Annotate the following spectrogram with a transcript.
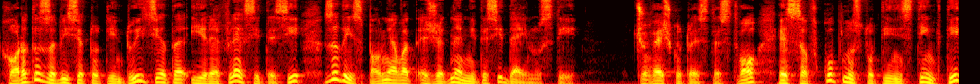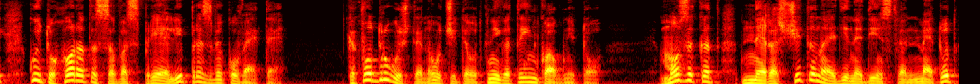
хората зависят от интуицията и рефлексите си, за да изпълняват ежедневните си дейности. Човешкото естество е съвкупност от инстинкти, които хората са възприели през вековете. Какво друго ще научите от книгата Инкогнито? Мозъкът не разчита на един единствен метод,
